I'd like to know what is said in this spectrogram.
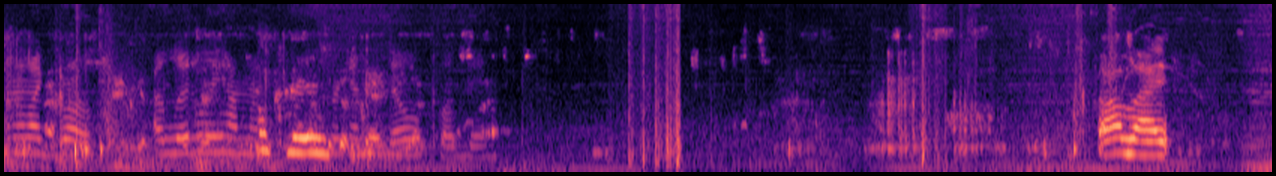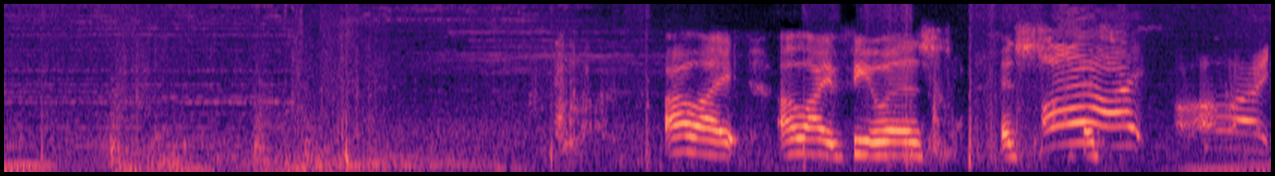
And I'm like, bro, I literally have my Okay. freaking bill plugged in. All right. All right. All right, viewers. It's it's Alright, alright.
